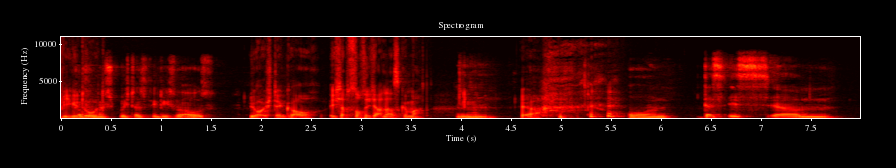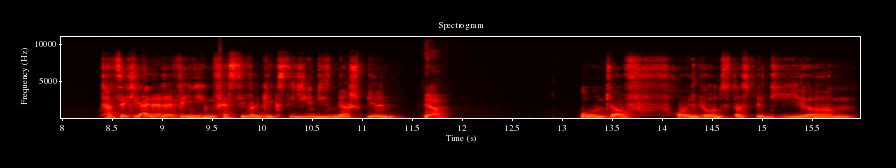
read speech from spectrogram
Wiegedot. Man spricht das wirklich so aus. Ja, ich denke auch. Ich habe es noch nicht anders gemacht. Mhm. Ja. Und das ist ähm, tatsächlich einer der wenigen Festival-Gigs, die die in diesem Jahr spielen. Ja. Und ja, freuen wir uns, dass wir die ähm,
